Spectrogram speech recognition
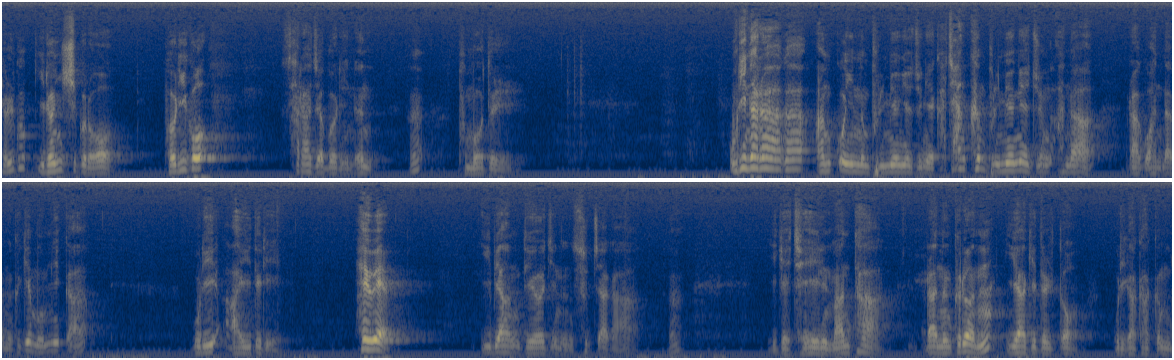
결국 이런 식으로 버리고 사라져 버리는 어? 부모들 우리나라가 안고 있는 불명예 중에 가장 큰 불명예 중 하나라고 한다면 그게 뭡니까? 우리 아이들이 해외 입양되어지는 숫자가 어? 이게 제일 많다라는 그런 이야기들도 우리가 가끔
